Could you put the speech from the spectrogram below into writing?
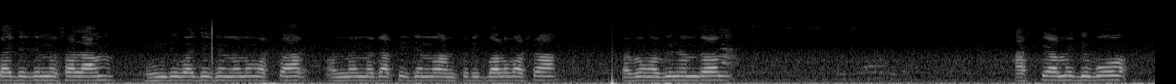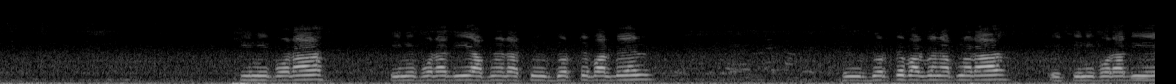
ভাইদের জন্য সালাম হিন্দু ভাইদের জন্য নমস্কার, অন্যান্য জাতির জন্য আন্তরিক ভালোবাসা এবং অভিনন্দন। আজকে আমি দেব চিনি পড়া। চিনি পড়া দিয়ে আপনারা চুর ধরতে পারবেন। চুর ধরতে পারবেন আপনারা এই চিনি পড়া দিয়ে।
